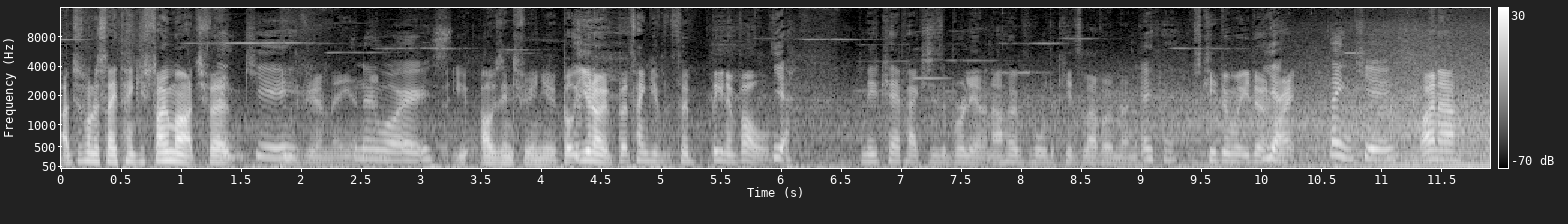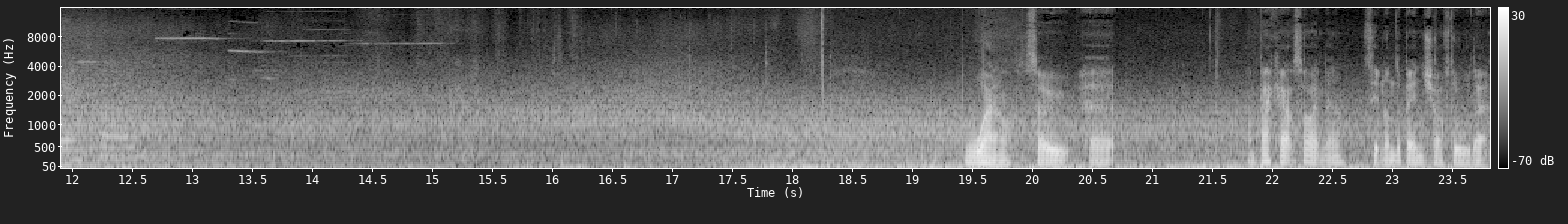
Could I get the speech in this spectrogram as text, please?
I just want to say thank you so much for Thank you. interviewing me. and- No worries. You, I was interviewing you, but you know, but thank you for being involved. Yeah. And these care packages are brilliant, and I hope all the kids love them. And Okay. just keep doing what you're doing. Yeah. all Right. Thank you. Bye now. Wow. So uh, I'm back outside now, sitting on the bench after all that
